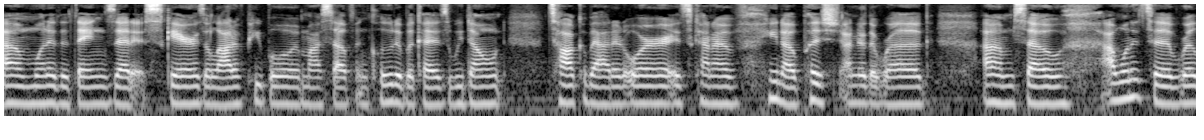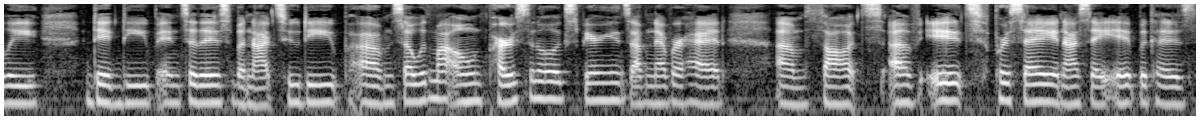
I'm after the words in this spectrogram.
um, one of the things that scares a lot of people, and myself included, because we don't talk about it or it's kind of, you know, pushed under the rug. Um, so I wanted to really dig deep into this, but not too deep. Um, so, with my own personal experience, I've never had um, thoughts of it per se, and I say it because.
